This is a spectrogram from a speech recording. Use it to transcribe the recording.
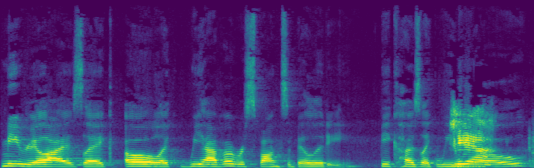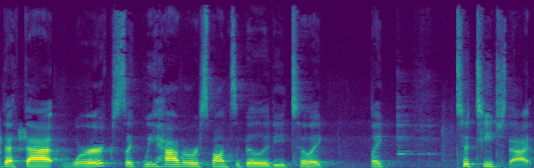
me realize like oh like we have a responsibility because like we Yeah. know that that works like we have a responsibility to like like to teach that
